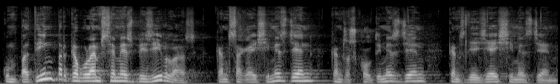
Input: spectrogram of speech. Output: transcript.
Competim perquè volem ser més visibles, que ens segueixi més gent, que ens escolti més gent, que ens llegeixi més gent.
